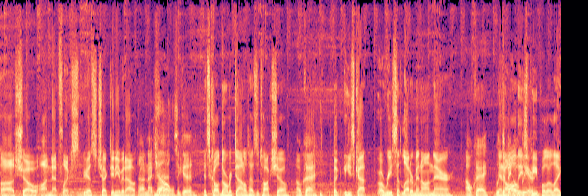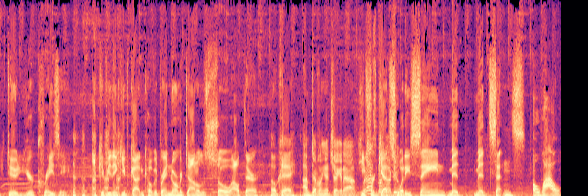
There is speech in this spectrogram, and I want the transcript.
uh, show on Netflix. Have you guys checked any of it out? Oh, not No. yet. Is it good? It's called Norm Macdonald has a talk show, Okay. but he's got a recent Letterman on there. Okay. With and the all these beard. people are like, dude, you're crazy. like, if you think you've gotten COVID brain, Norm Macdonald is so out there. Okay. I'm definitely going to check it out. He What else am I forgets what he's saying mid mid sentence. Oh, wow.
